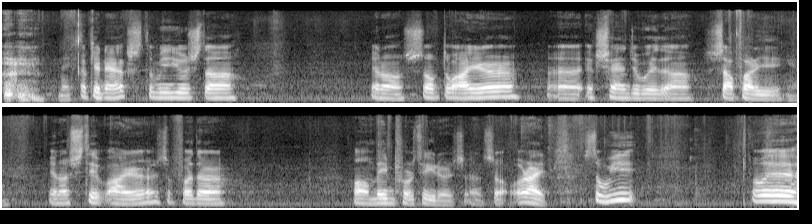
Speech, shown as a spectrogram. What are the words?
Next. Okay, next we use the, you know, soft wire uh, exchange with uh, Safari, Yeah. you know, stiff wires for the uh, main procedures. And so, all right. So we, we,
